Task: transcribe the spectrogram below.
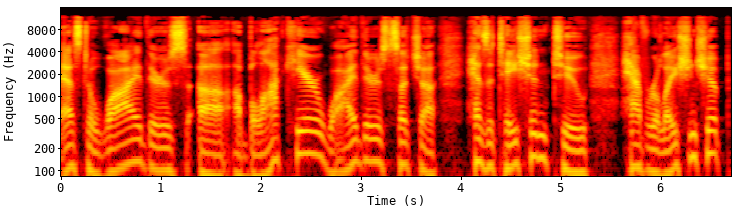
as to why there's uh, a block here, why there's such a hesitation to have a relationship,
